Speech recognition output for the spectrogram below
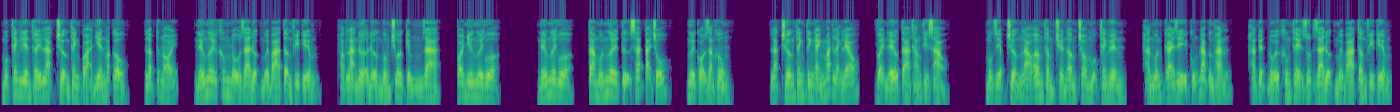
Một thanh liên thấy lạc trường thanh quả nhiên mắc câu, lập tức nói, nếu ngươi không nổ ra được mười ba tầng phi kiếm, hoặc là nửa đường vòng trôi kiếm ra coi như ngươi thua. Nếu ngươi thua, ta muốn ngươi tự sát tại chỗ, ngươi có dám không? Lạc trường thanh tinh ánh mắt lạnh lẽo, vậy nếu ta thắng thì sao? Một diệp trưởng lão âm thầm truyền âm cho một thanh nguyên, hắn muốn cái gì cũng đáp ứng hắn hắn tuyệt đối không thể rút ra được mười ba tầng phi kiếm.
